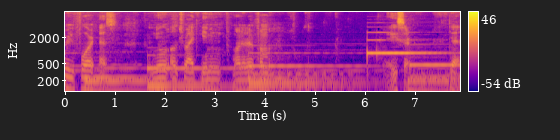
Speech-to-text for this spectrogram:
X34S new ultralight gaming monitor from Acer. Yeah.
